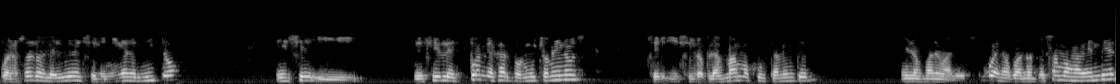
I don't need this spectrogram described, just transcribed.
Bueno, nosotros la idea es eliminar el mito ese y decirles, pueden viajar por mucho menos y si lo plasmamos justamente en los manuales. Bueno, cuando empezamos a vender,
